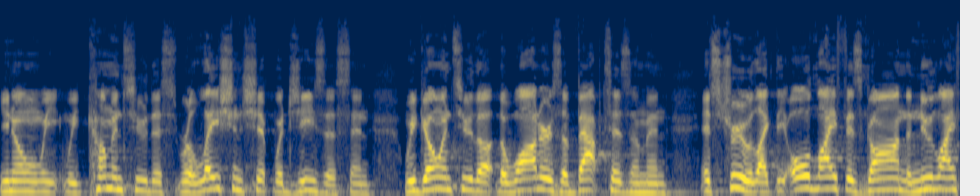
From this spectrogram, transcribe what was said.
you know, when we, we come into this relationship with Jesus and we go into the, the waters of baptism and it's true. Like the old life is gone, the new life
